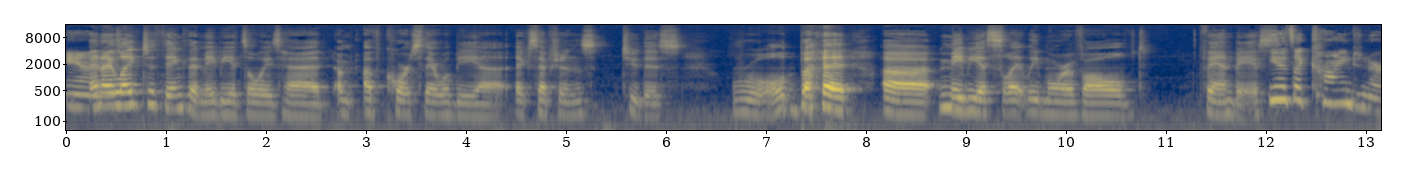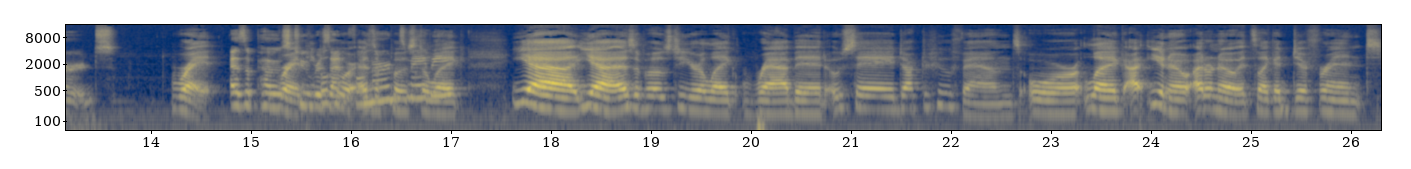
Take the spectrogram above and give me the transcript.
And and i like to think that maybe it's always had um, of course there will be uh, exceptions to this rule but uh, maybe a slightly more evolved fan base. You know it's like kind nerds. Right. As opposed right. to people resentful are as nerds opposed maybe to like Yeah, yeah, as opposed to your like rabid, oh say Doctor Who fans or like I, you know, I don't know, it's like a different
